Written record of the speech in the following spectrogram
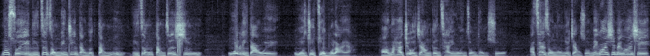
那所以你这种民进党的党务，你这种党政事务，我李大为我就做不来啊。好，那他就有这样跟蔡英文总统说啊，蔡总统就讲说没关系，没关系，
